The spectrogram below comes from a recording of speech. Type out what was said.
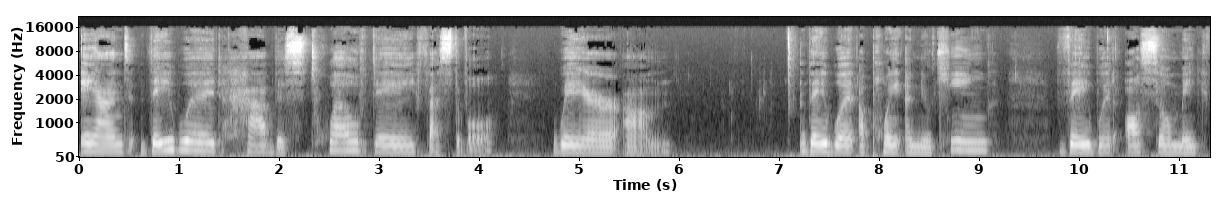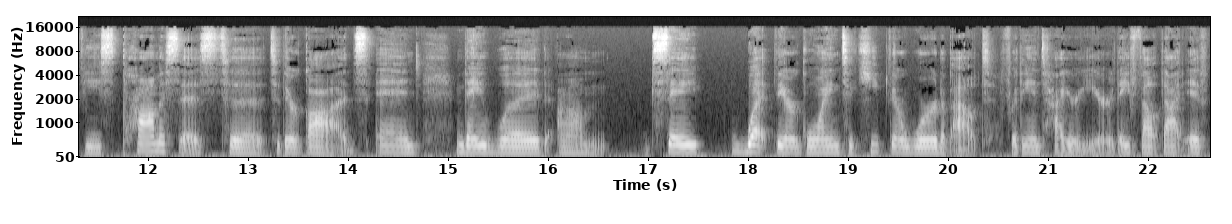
And they would have this 12 day festival where um, they would appoint a new king. They would also make these promises to, to their gods, and they would um, say what they're going to keep their word about for the entire year. They felt that if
